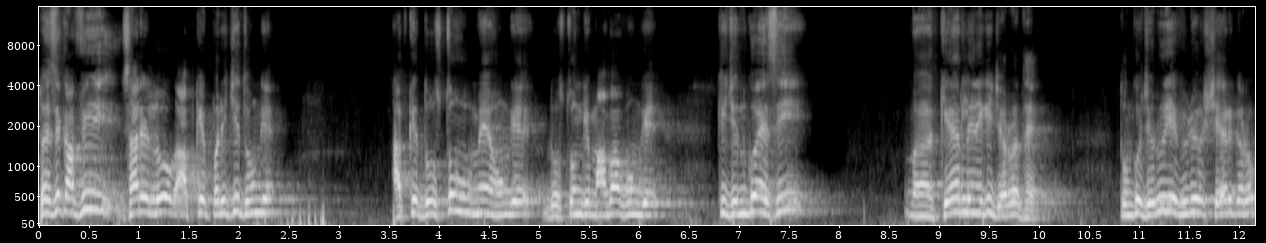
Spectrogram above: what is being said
तो ऐसे काफ़ी सारे लोग आपके परिचित होंगे, आपके दोस्तों में होंगे, दोस्तों के माँ बाप होंगे, कि जिनको ऐसी केयर लेने की ज़रूरत है। तो उनको ज़रूर ये वीडियो शेयर करो।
